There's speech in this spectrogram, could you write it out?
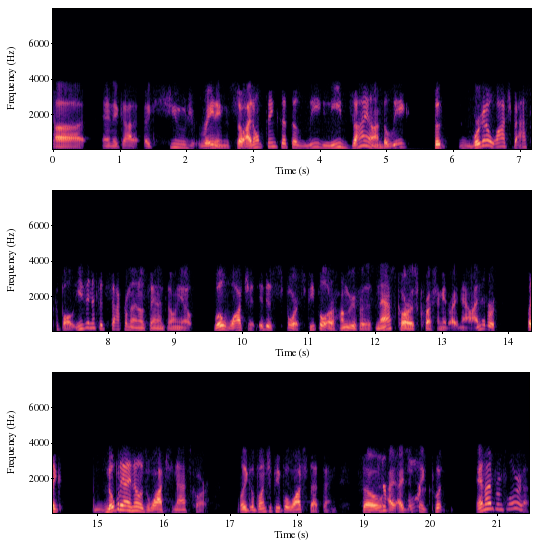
uh, and it got a huge ratings. So I don't think that the league needs Zion. The league, the we're gonna watch basketball, even if it's Sacramento, San Antonio. We'll watch it. It is sports. People are hungry for this. NASCAR is crushing it right now. I never, like, nobody I know has watched NASCAR. Like a bunch of people watch that thing. So I, I just think put, and I'm from Florida.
